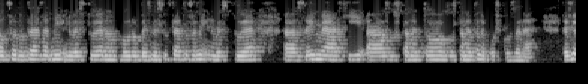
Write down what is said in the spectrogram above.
to, co do té země investuje, nebo do biznesu v této zemi investuje, se jim vrátí a zůstane to, zůstane to nepoškozené. Takže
